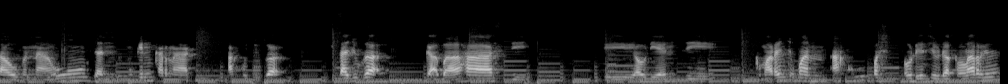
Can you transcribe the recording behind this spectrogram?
tahu menau dan mungkin karena aku juga kita juga gak bahas di di audiensi. Kemarin cuman aku pas audiensi udah kelar gitu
